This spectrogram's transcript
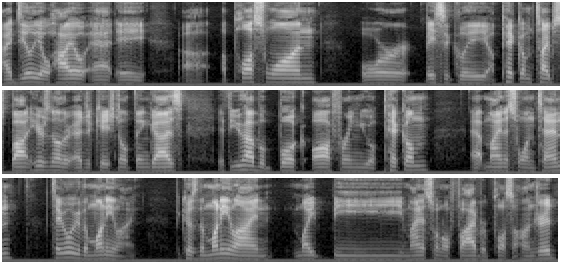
Ideally, Ohio at a uh, a plus one or basically a pick 'em type spot. Here's another educational thing, guys. If you have a book offering you a pick 'em at minus 110, take a look at the money line because the money line might be minus 105 or plus 100.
